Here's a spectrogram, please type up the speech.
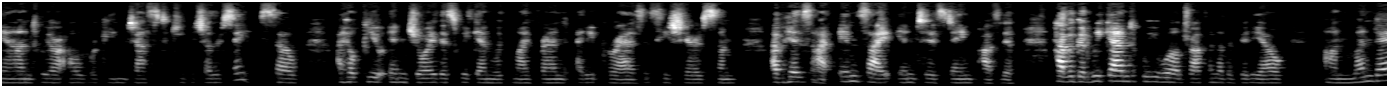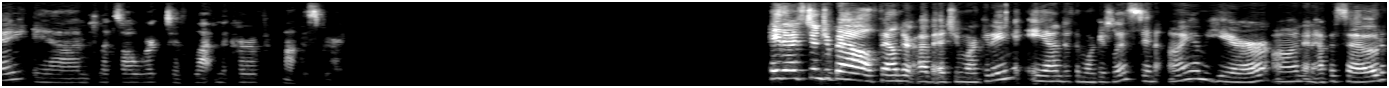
and we are all working just to keep each other safe. So I hope you enjoy this weekend with my friend Eddie Perez as he shares some of his uh, insight into staying positive. Have a good weekend. We will drop another video on Monday, and let's all work to flatten the curve, not the spirit. Hey there, it's Ginger Bell, founder of Edu Marketing and The Mortgage List, and I am here on an episode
